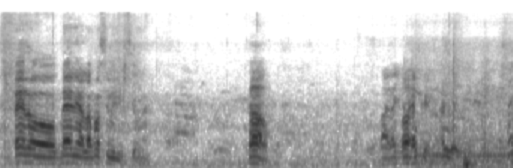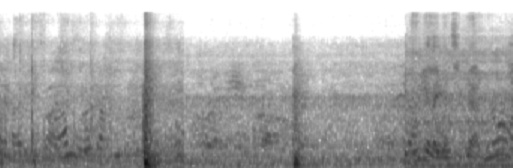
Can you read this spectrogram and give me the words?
Spero bene alla prossima edizione. Ciao. Vai, vai, vai. Okay. Tu gliel'hai consigliato? No.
